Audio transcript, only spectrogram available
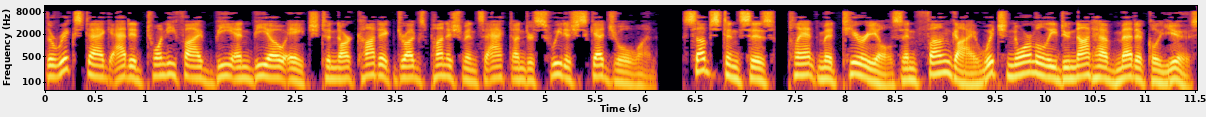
The Riksdag added 25-BNBOH to Narcotic Drugs Punishments Act under Swedish Schedule 1, "...substances, plant materials and fungi which normally do not have medical use."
